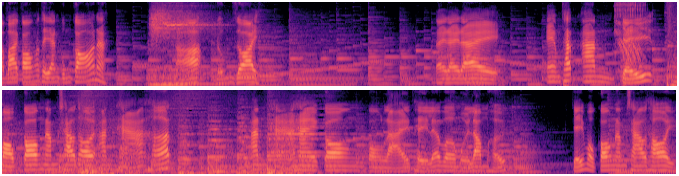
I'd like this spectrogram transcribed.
À ba con thì anh cũng có nè. Đó đúng rồi. Đây đây đây. Em thách anh chỉ một con năm sao thôi Anh hạ hết. Anh hạ hai con còn lại thì level 15 hử? Chỉ một con năm sao thôi.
